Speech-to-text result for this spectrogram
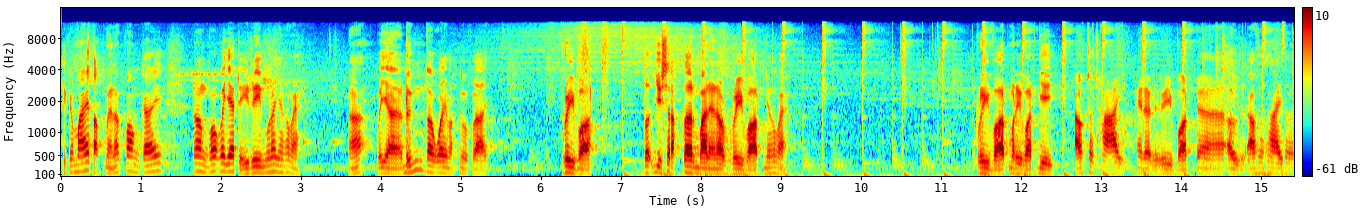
thì cái máy tập này nó có một cái, nó có cái giá trị riêng của nó nha các bạn. Đó, bây giờ đứng ta quay mặt ngược lại. Revert. Duy sẽ đặt tên bài này là revert nha các bạn revert mà revert gì? Auto tie hay là revert uh, ừ auto tie thôi.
